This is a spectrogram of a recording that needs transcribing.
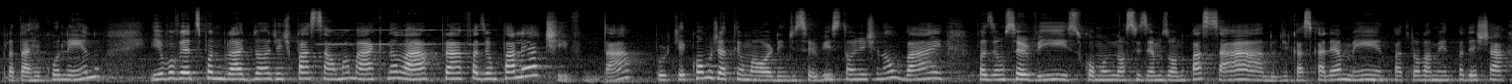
para estar tá recolhendo. E eu vou ver a disponibilidade de a gente passar uma máquina lá para fazer um paliativo, tá? Porque como já tem uma ordem de serviço, então a gente não vai fazer um serviço como nós fizemos no ano passado, de cascalhamento, patrulhamento para deixar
